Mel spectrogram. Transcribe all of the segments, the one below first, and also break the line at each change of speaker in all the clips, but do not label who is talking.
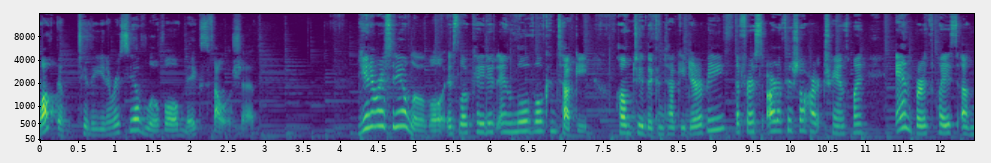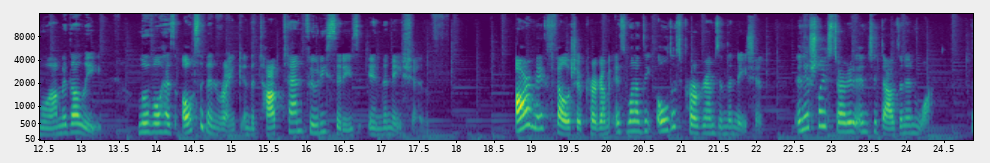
Welcome to the University of Louisville MIGS Fellowship. University of Louisville is located in Louisville, Kentucky, home to the Kentucky Derby, the first artificial heart transplant, and birthplace of Muhammad Ali. Louisville has also been ranked in the top 10 foodie cities in the nation. Our MIGS Fellowship program is one of the oldest programs in the nation, initially started in 2001.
